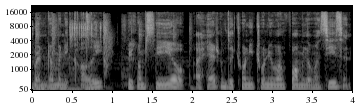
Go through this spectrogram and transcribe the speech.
when Dominic Domenicali becomes CEO ahead of the 2021 Formula One season.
